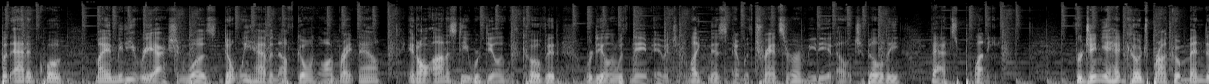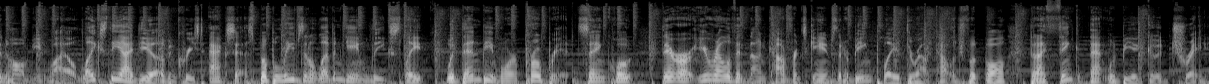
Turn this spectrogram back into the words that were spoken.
but added, quote, My immediate reaction was, don't we have enough going on right now? In all honesty, we're dealing with COVID, we're dealing with name, image, and likeness, and with transfer immediate eligibility. That's plenty. Virginia head coach Bronco Mendenhall, meanwhile, likes the idea of increased access, but believes an 11-game league slate would then be more appropriate, saying, quote, There are irrelevant non-conference games that are being played throughout college football that I think that would be a good trade.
